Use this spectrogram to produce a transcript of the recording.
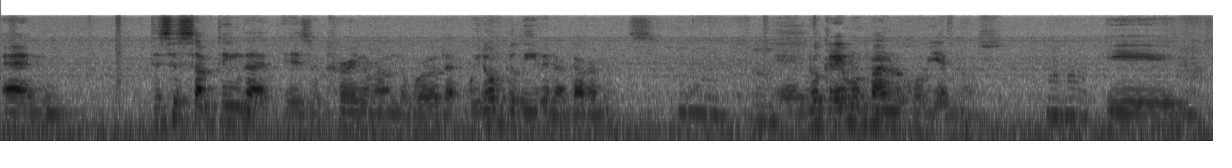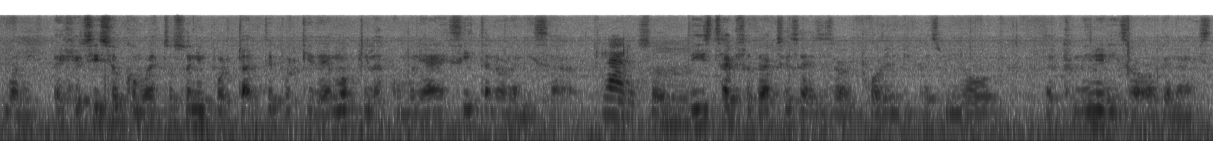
and this is something that is occurring around the world that we don't believe in our governments. Eh, no creemos más en los gobiernos. Y bueno, ejercicios como estos son importantes porque vemos que las comunidades sí están organizadas. Claro. So Mm. these types of exercises are important because we know that communities are organized.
